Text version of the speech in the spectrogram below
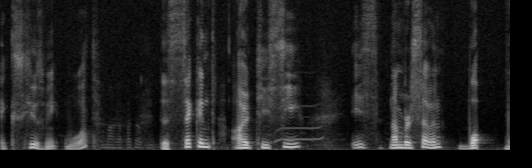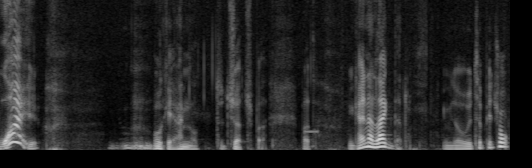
excuse me, what? The second RTC is number 7. What? Why? okay, I'm not to judge, but but you kind of like that, even though it's a bit short.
